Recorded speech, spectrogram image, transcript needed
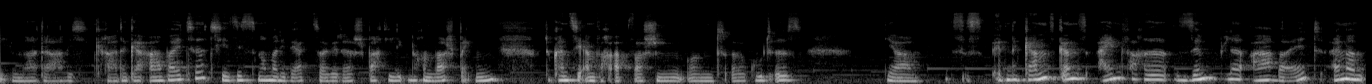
Wie immer, da habe ich gerade gearbeitet. Hier siehst du nochmal die Werkzeuge. Der Spachtel liegt noch im Waschbecken. Du kannst sie einfach abwaschen und äh, gut ist. Ja, es ist eine ganz, ganz einfache, simple Arbeit. Einmal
